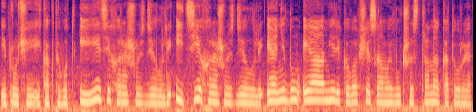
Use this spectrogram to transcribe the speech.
и прочее, и как-то вот и эти хорошо сделали, и те хорошо сделали, и они думают, и Америка вообще самая лучшая страна, которая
